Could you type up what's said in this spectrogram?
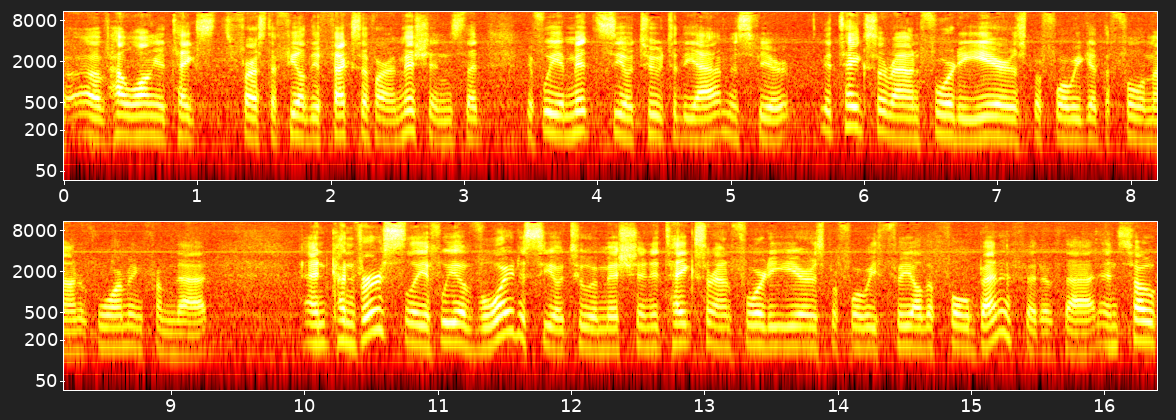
of how long it takes for us to feel the effects of our emissions, that if we emit CO2 to the atmosphere, it takes around 40 years before we get the full amount of warming from that. And conversely, if we avoid a CO2 emission, it takes around 40 years before we feel the full benefit of that. And so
